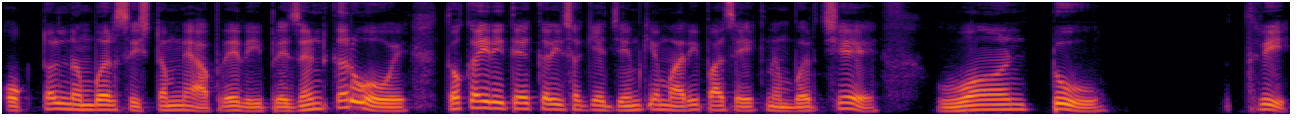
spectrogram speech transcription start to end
ઓક્ટલ નંબર સિસ્ટમને આપણે રિપ્રેઝેન્ટ કરવો હોય, તો કઈ રીતે કરી શકીએ? જેમ કે મારી પાસે એક નંબર છે. વન ટુ થ્રી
